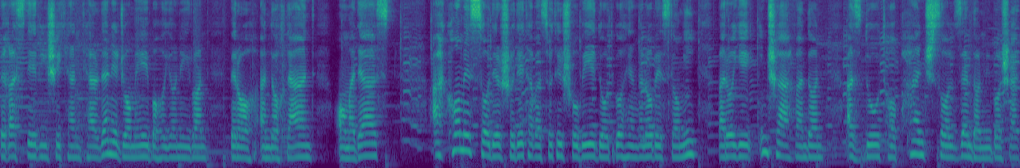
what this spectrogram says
به قصد ریشهکن کردن جامعه بهایان ایران به راه انداختند آمده است احکام صادر شده توسط شعبه دادگاه انقلاب اسلامی برای این شهروندان از دو تا پنج سال زندان می باشد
